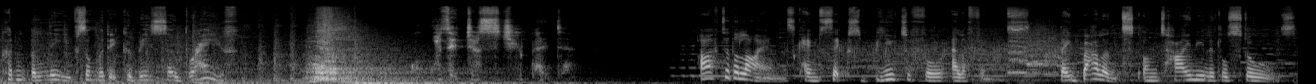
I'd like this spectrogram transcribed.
couldn't believe somebody could be so brave. Or was it just stupid? After the lions came six beautiful elephants. They balanced on tiny little stools.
